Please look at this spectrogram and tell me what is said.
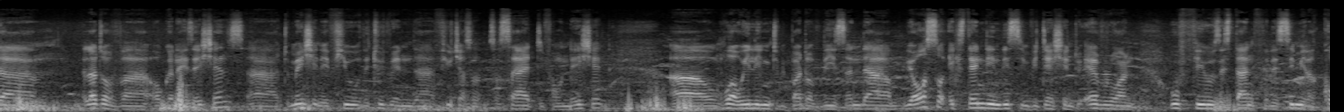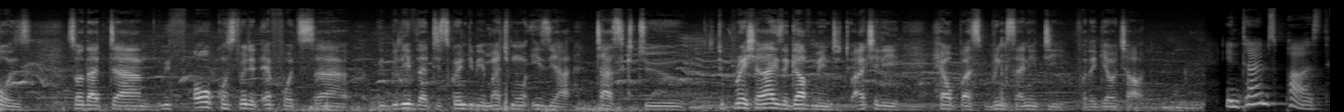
Um, a lot of uh, organizations, uh, to mention a few, the Children uh, Future Society Foundation, uh, who are willing to be part of this. And uh, we are also extending this invitation to everyone who feels a stand for the similar cause, so that um, with all concentrated efforts, uh, we believe that it's going to be a much more easier task to, to pressurize the government to actually help us bring sanity for the girl child. In times past,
